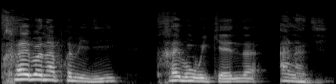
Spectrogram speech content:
Très bon après-midi, Très bon week-end, à lundi.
